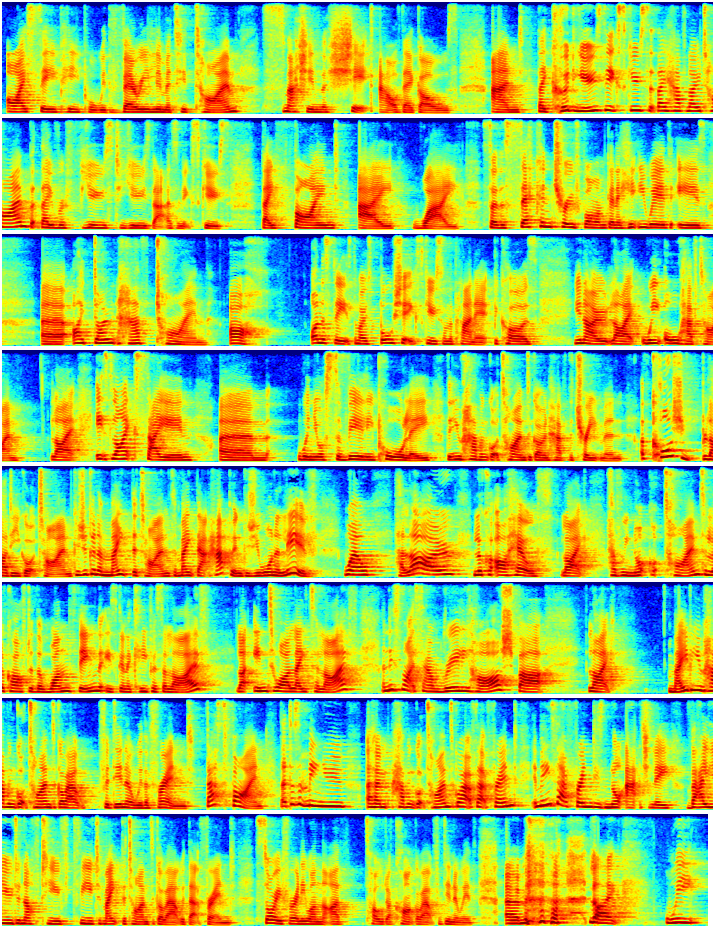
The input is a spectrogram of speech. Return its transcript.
I see people with very limited time smashing the shit out of their goals. And they could use the excuse that they have no time, but they refuse to use that as an excuse. They find a way. So, the second truth bomb I'm going to hit you with is uh, I don't have time. Oh, honestly, it's the most bullshit excuse on the planet because, you know, like we all have time. Like, it's like saying, um, when you're severely poorly that you haven't got time to go and have the treatment. Of course, you've bloody got time because you're going to make the time to make that happen because you want to live. Well, hello, look at our health. Like, have we not got time to look after the one thing that is going to keep us alive, like into our later life? And this might sound really harsh, but like, maybe you haven't got time to go out for dinner with a friend. That's fine. That doesn't mean you um, haven't got time to go out with that friend. It means that friend is not actually valued enough to you for you to make the time to go out with that friend. Sorry for anyone that I've told I can't go out for dinner with. Um, like we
